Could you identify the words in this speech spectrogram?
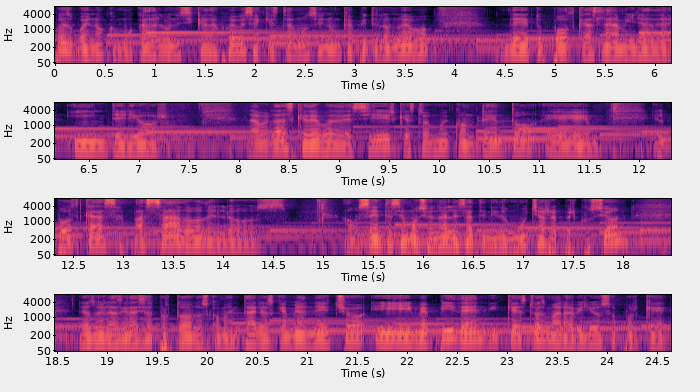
pues bueno, como cada lunes y cada jueves aquí estamos en un capítulo nuevo de tu podcast La mirada interior. La verdad es que debo de decir que estoy muy contento. Eh, el podcast pasado de los ausentes emocionales ha tenido mucha repercusión. Les doy las gracias por todos los comentarios que me han hecho y me piden, y que esto es maravilloso porque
